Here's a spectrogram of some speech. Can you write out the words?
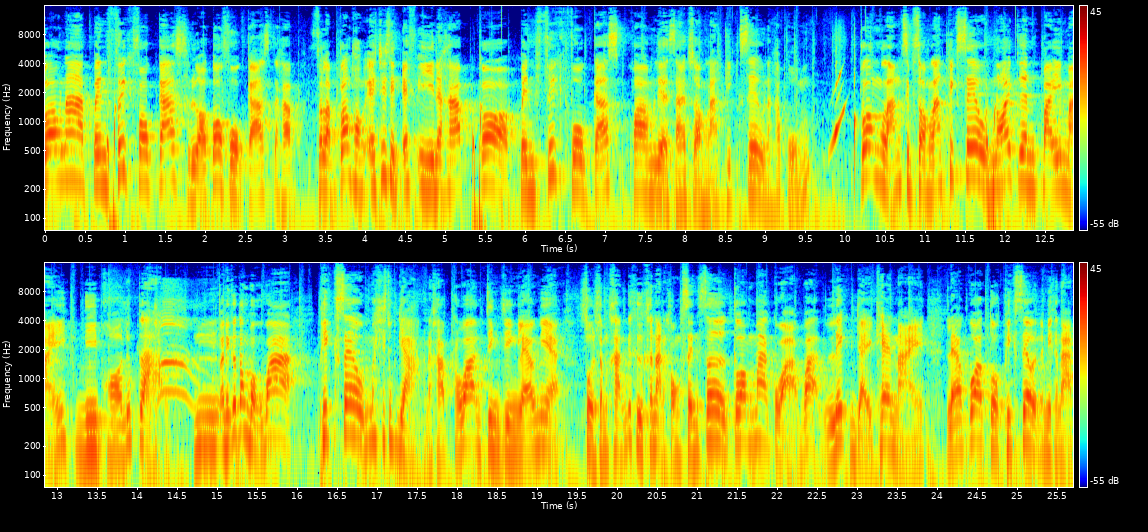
กล้องหน้าเป็น Fix Focus หรือ Auto Focus นะครับสำหรับกล้องของ H20 FE นะครับ ก็เป็น Fix Focus ความละเอียด 32 ล้านพิกเซลนะครับผม กล้องหลัง 12 ล้านพิกเซล น้อยเกินไปไหมดีพอหรือเปล่าอืมอันนี้ก็ต้องบอกว่าพิกเซลไม่ใช่ทุกอย่างนะครับ เพราะว่าจริง ๆ แล้วเนี่ย ส่วนสำคัญก็คือขนาดของเซ็นเซอร์กล้องมากกว่าว่าเล็กใหญ่แค่ไหน แล้วก็ตัวพิกเซลเนมีขนาด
